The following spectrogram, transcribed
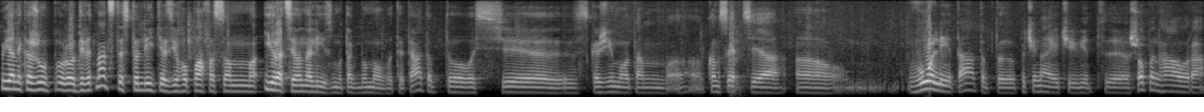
Ну, я не кажу про 19 століття з його пафосом ірраціоналізму, так би мовити. Та? Тобто, ось, е, скажімо, там е, концепція е, волі, та? тобто починаючи від Шопенгаура,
